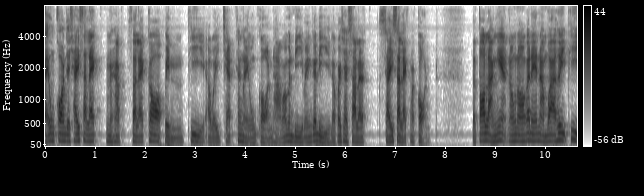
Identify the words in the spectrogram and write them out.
าย ๆ องค์กรจะใช้ Slack นะครับ Slack ก็เป็นที่เอาไว้แชทข้างในองค์กร ถามว่ามันดีไหมก็ดีแล้วก็ใช้ Slack ใช้ Slack มาก่อน แต่ตอนหลังเนี่ยน้อง ๆ ก็แนะนำว่า เฮ้ยพี่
